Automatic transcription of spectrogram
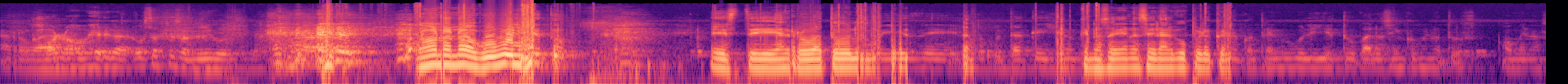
Arroba. Hola, verga. Usa tus amigos. No, no, no, Google y YouTube. Este, arroba a todos los güeyes de la facultad que dijeron que no sabían hacer algo, pero que Lo lo encontré en Google y YouTube a los 5 minutos o menos.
